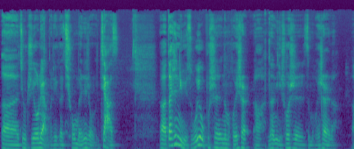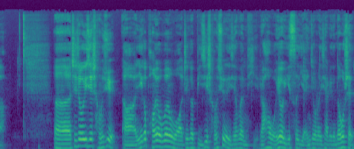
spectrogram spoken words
呃，就只有两个这个球门这种架子，呃，但是女足又不是那么回事儿啊，那你说是怎么回事儿呢？呃，这周一些程序啊，一个朋友问我这个笔记程序的一些问题，然后我又一次研究了一下这个 Notion，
